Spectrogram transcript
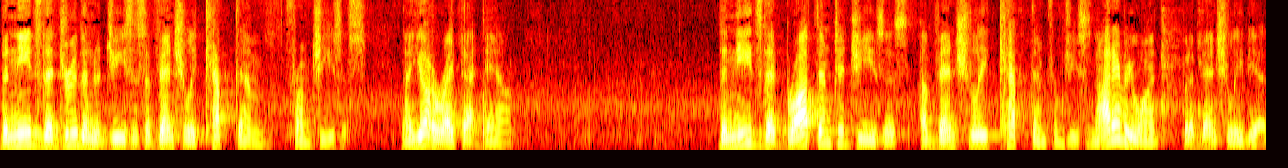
the needs that drew them to Jesus eventually kept them from Jesus. Now, you ought to write that down. The needs that brought them to Jesus eventually kept them from Jesus. Not everyone, but eventually did.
